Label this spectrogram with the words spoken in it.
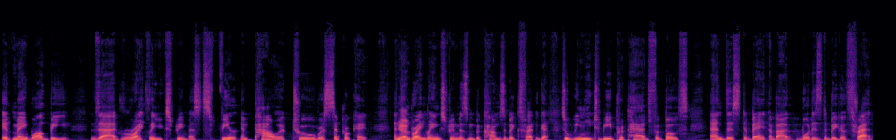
it may well be that right wing extremists feel empowered to reciprocate. And yeah. then right wing extremism becomes a big threat again. So we need to be prepared for both. And this debate about what is the bigger threat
